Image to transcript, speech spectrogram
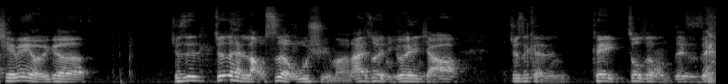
前面有一个，就是就是很老式的舞曲嘛，然后所以你会很想要，就是可能可以做这种类似这样，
